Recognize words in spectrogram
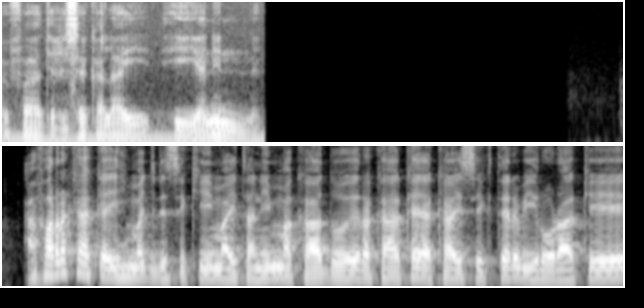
يا عواي تم تمها تمه مدعا كادو نيتا يا عهر حكدي ولا لك فاتح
